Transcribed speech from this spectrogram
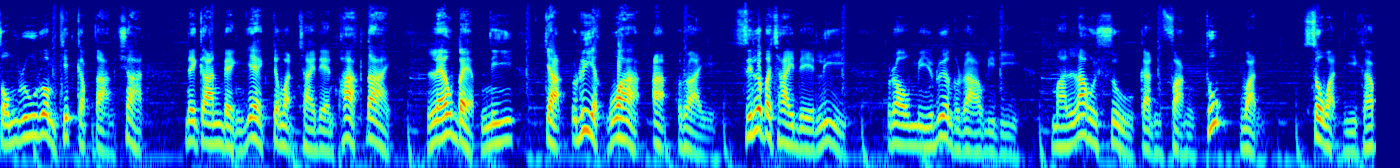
สมรู้ร่วมคิดกับต่างชาติ ในการแบ่งแยกจังหวัดชายแดนภาคใต้ แล้วแบบนี้จะเรียกว่าอะไร ศิลปชัยเดลี่ เรามีเรื่องราวดีๆ มาเล่าสู่กันฟังทุกวัน สวัสดีครับ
